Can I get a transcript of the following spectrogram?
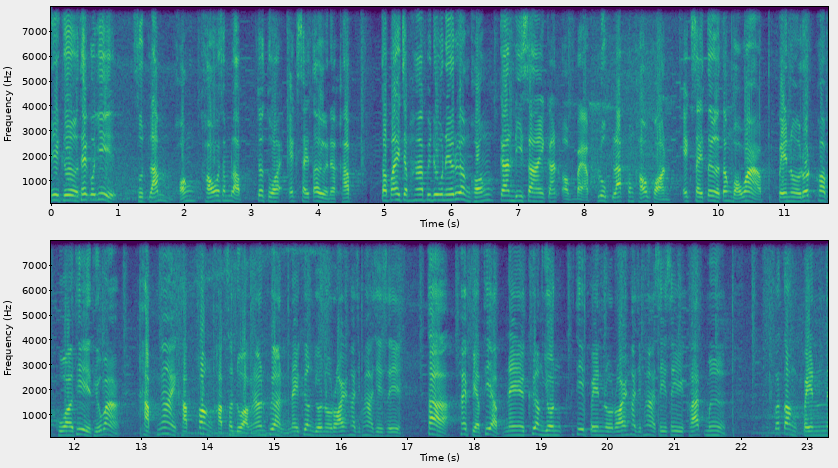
นี่คือเทคโนโลยีสุดล้ำของเขาสำหรับเจ้าตัว Exciter นะครับต่อไปจะพาไปดูในเรื่องของการดีไซน์การออกแบบรูปลักษณ์ของเขาก่อน Exciter ต้องบอกว่าเป็นรถครอบครัวที่ถือว่าขับง่ายขับคล่องขับสะดวกนะเพื่อนๆในเครื่องยนต์155 cc ถ้าให้เปรียบเทียบในเครื่องยนต์ที่เป็น 155 cc คลัตช์มือ ก็ต้องเป็นใน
